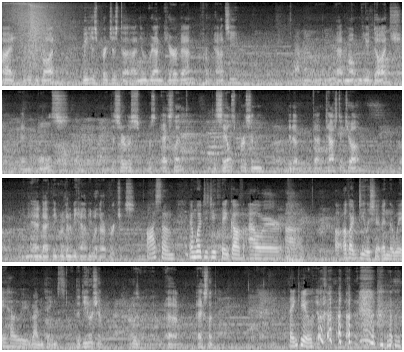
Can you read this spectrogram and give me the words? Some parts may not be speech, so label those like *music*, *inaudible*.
Hi, this is Rod. We just purchased a new Grand Caravan from Patsy at Mountain View Dodge in Olds. The service was excellent. The salesperson did a fantastic job and I think we're going to be happy with our purchase. Awesome. And what did you think of our uh, of our dealership and the way how we run things? The dealership was uh, excellent. Thank you. *laughs*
